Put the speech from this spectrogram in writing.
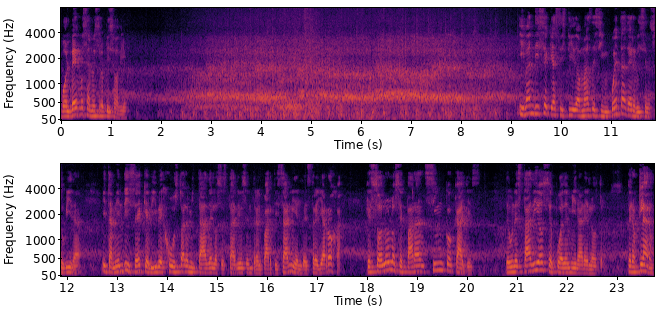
Volvemos a nuestro episodio. Iván dice que ha asistido a más de 50 derbis en su vida y también dice que vive justo a la mitad de los estadios entre el Partizan y el de Estrella Roja, que solo lo separan cinco calles. De un estadio se puede mirar el otro. Pero claro,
